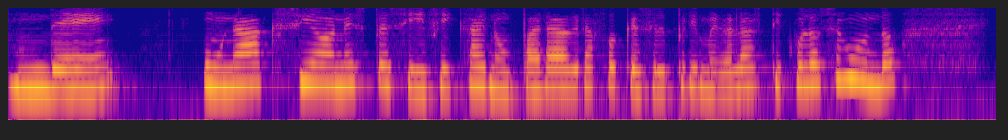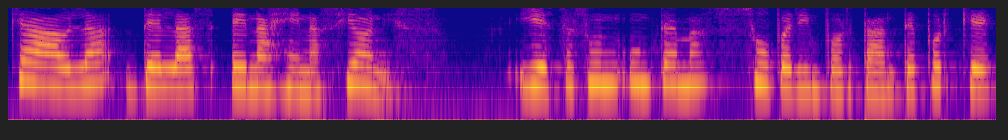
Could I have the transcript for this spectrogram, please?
de una acción específica en un parágrafo que es el primero del artículo segundo, que habla de las enajenaciones. Y este es un, tema súper importante porque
